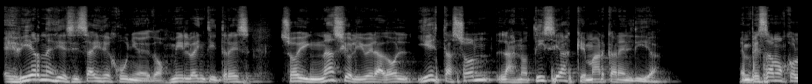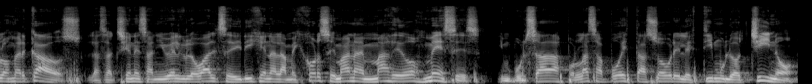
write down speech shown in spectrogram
Es viernes 16 de junio de 2023, soy Ignacio Liberadol y estas son las noticias que marcan el día. Empezamos con los mercados. Las acciones a nivel global se dirigen a la mejor semana en más de dos meses, impulsadas por las apuestas sobre el estímulo chino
